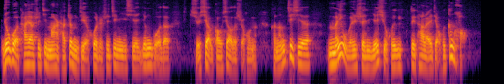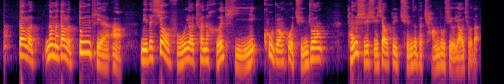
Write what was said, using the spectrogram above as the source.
如果他要是进马耳他政界或者是进一些英国的学校高校的时候呢，可能这些没有纹身，也许会对他来讲会更好。到了那么到了冬天啊，你的校服要穿的合体，裤装或裙装，同时学校对裙子的长度是有要求的。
